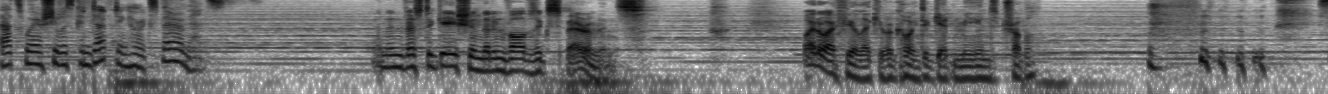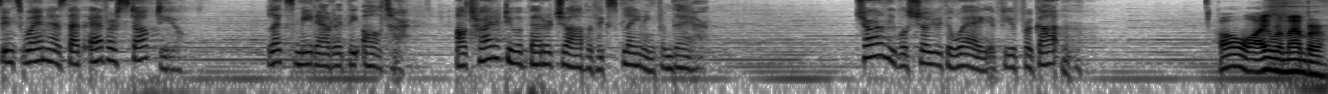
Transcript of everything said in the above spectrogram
that's where she was conducting her experiments. An investigation that involves experiments. Why do I feel like you are going to get me into trouble? Since when has that ever stopped you? Let's meet out at the altar. I'll try to do a better job of explaining from there. Charlie will show you the way if you've forgotten. Oh, I remember.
